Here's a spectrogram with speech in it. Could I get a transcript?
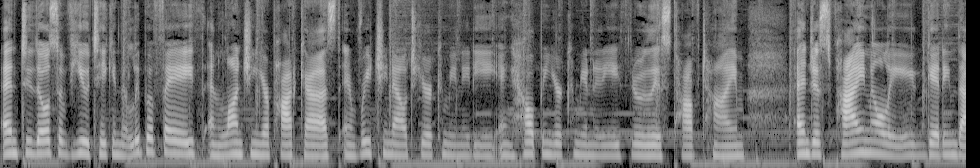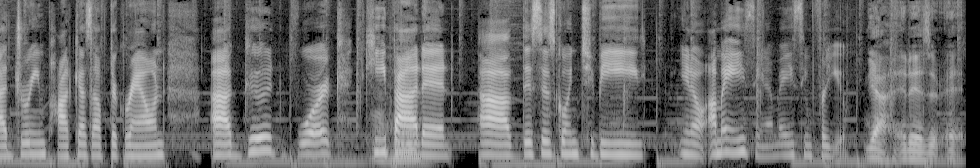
And to those of you taking the leap of faith and launching your podcast and reaching out to your community and helping your community through this tough time and just finally getting that dream podcast off the ground, uh, good work. Keep at it. Uh, this is going to be you know amazing amazing for you yeah, it is. It, it,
